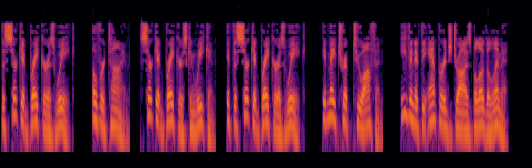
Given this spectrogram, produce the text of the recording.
The circuit breaker is weak. Over time, circuit breakers can weaken. If the circuit breaker is weak, it may trip too often, even if the amperage draw is below the limit.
